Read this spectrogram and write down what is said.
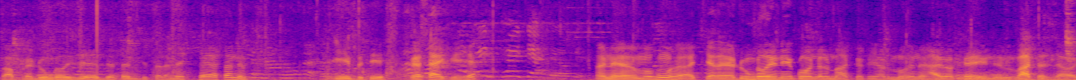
તો આપણે ડુંગળી જે બે ત્રણ દી પહેલાં નાખ્યા હતા ને, એ બધી વેચાઈ ગઈ છે. અને એમાં શું અત્યારે ડુંગળીની ગોંડલ માર્કેટ યાર્ડમાં એને આવ્યો છે એને વાત જ આવે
